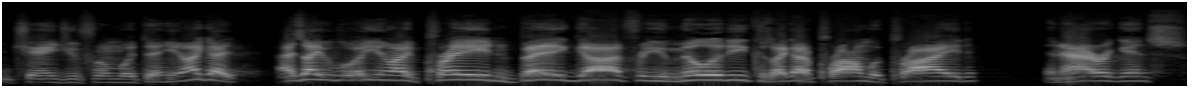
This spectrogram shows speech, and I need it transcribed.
and change you from within. You know, I got as I you know I prayed and begged God for humility because I got a problem with pride and arrogance.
